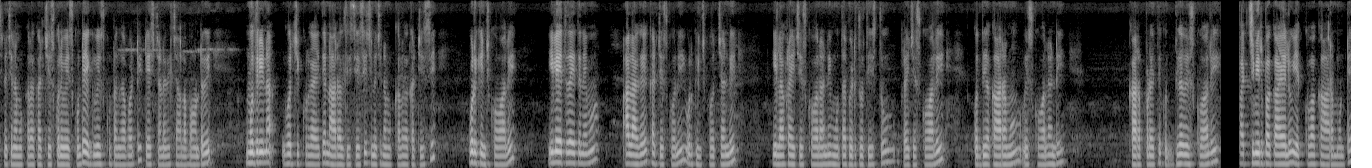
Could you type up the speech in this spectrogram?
చిన్న చిన్న ముక్కలు కట్ చేసుకొని వేసుకుంటే ఎగ్ వేసుకుంటాం కాబట్టి టేస్ట్ అనేది చాలా బాగుంటుంది. ముదిరిన గొర్జిక్కుడుకాయ అయితే నారలు తీసేసి చిన్న చిన్న ముక్కలుగా కట్ చేసి ఉడికించుకోవాలి. ఈ లేతదైతేనేమో అలాగే కట్ చేసుకొని ఉడికించుకోవచ్చండి. ఇలా ఫ్రై చేసుకోవాలండి. మూత పెడుతూ తీస్తూ ఫ్రై చేసుకోవాలి. కొద్దిగా కారము వేసుకోవాలండి. కారప్పొడి అయితే కొద్దిగా వేసుకోవాలి. పచ్చిమిరపకాయలు ఎక్కువ కారం ఉంటే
